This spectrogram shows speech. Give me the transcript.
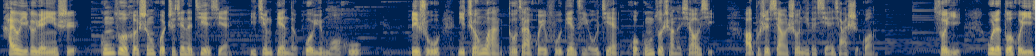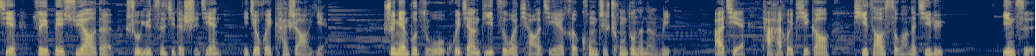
还有一个原因是，工作和生活之间的界限已经变得过于模糊。例如，你整晚都在回复电子邮件或工作上的消息，而不是享受你的闲暇时光。所以，为了夺回一些最被需要的属于自己的时间，你就会开始熬夜。睡眠不足会降低自我调节和控制冲动的能力，而且它还会提高提早死亡的几率。因此，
